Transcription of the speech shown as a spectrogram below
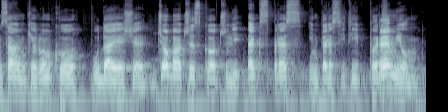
Tym samym kierunku udaje się Dziobaczysko, czyli Express Intercity Premium.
